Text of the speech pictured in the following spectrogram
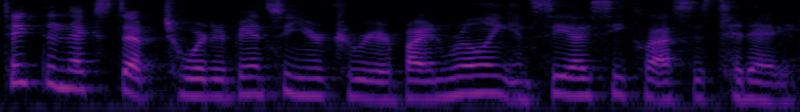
Take the next step toward advancing your career by enrolling in CIC classes today.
